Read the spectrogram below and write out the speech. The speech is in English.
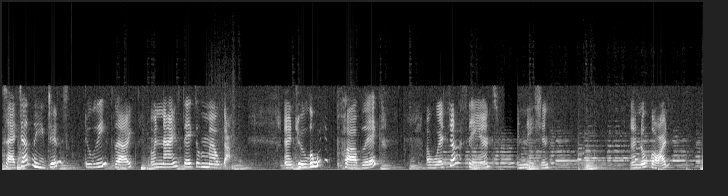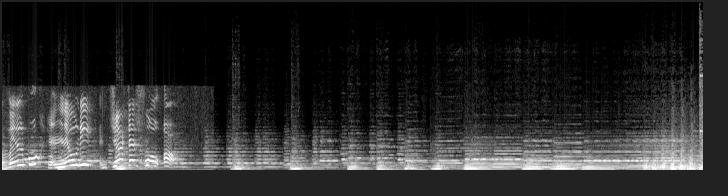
pledge allegiance to the flag of the United States of America and to the republic of which I stand, a nation, and no God, available and liberty and justice for all. Thank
